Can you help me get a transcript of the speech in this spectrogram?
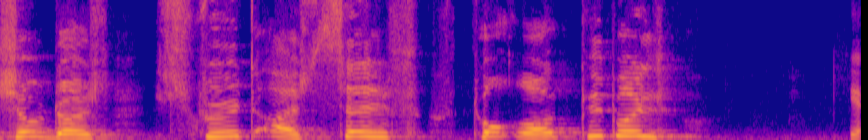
sure the streets are safe to all people. Yeah.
